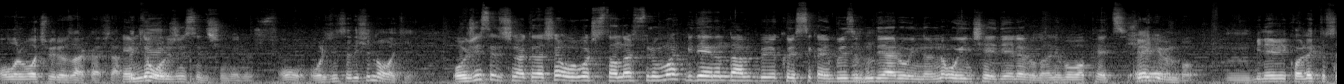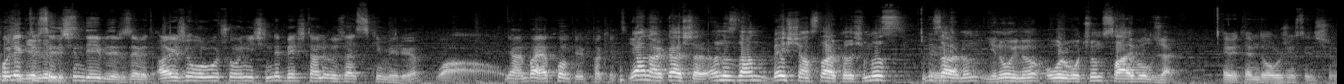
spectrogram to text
Overwatch veriyoruz arkadaşlar. Hem de Origins Edition veriyoruz. Oo, Origins Edition ne ola ki? Origins Edition arkadaşlar Overwatch standart sürüm var. Bir de yanında abi böyle klasik hani Blizzard'ın diğer oyunlarına oyun içi hediyeler olur. Hani Boba Pet. Şey e, gibi mi bu? Hmm, bir nevi Collector's Edition Collector's diyebilir miyiz? Edition diyebiliriz evet. Ayrıca Overwatch oyunu içinde 5 tane özel skin veriyor. Wow. Yani bayağı komple bir paket. Yani arkadaşlar aranızdan 5 şanslı arkadaşımız Blizzard'ın yeni oyunu Overwatch'un sahibi olacak. Evet hem de Origins Edition.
